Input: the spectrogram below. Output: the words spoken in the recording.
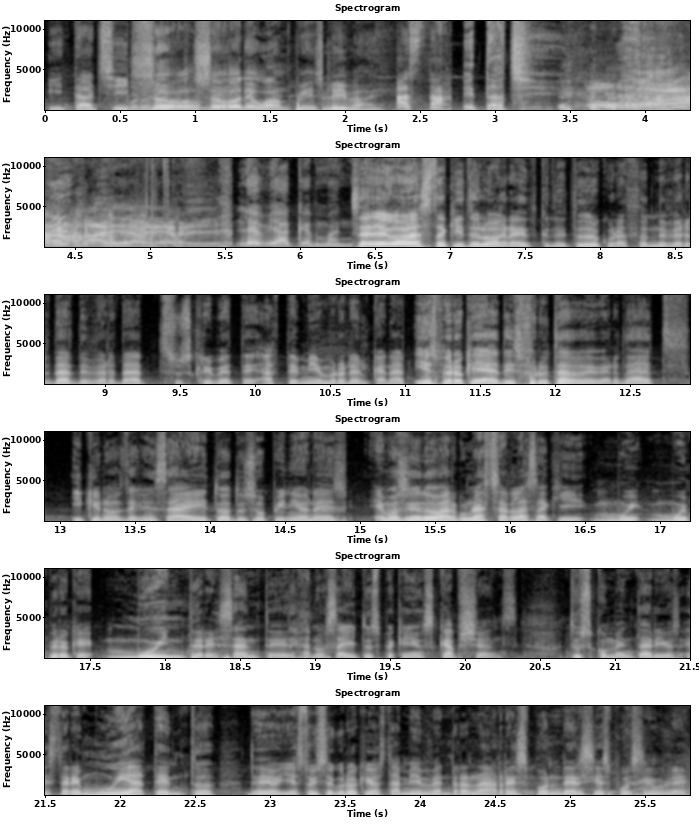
Itachi. Zorro, Zorro de One Piece. Levi. Hasta. Itachi. Levi Ackerman. Si has llegado hasta aquí, te lo agradezco de todo el corazón, de verdad, de verdad. Suscríbete, hazte miembro del canal. Y espero que hayas disfrutado de verdad y que nos dejes ahí todas tus opiniones. Hemos tenido algunas charlas aquí muy, muy, pero que muy interesantes. Déjanos ahí tus pequeños captions, tus comentarios. Estaré muy atento de ello y estoy seguro que ellos también vendrán a responder si es posible.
